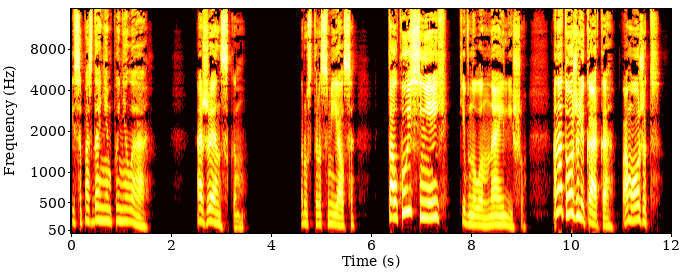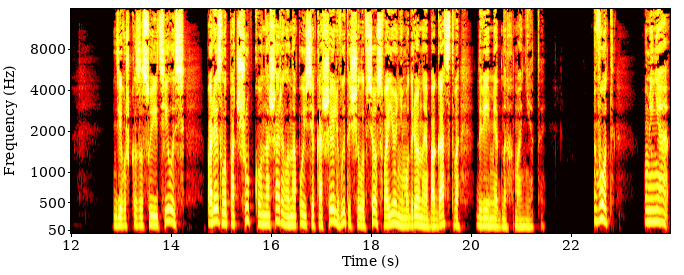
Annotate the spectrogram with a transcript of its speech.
И с опозданием поняла. «О женском». Руста рассмеялся. «Толкуй с ней», — кивнул он на Айлишу. «Она тоже лекарка, поможет». Девушка засуетилась, Полезла под шубку, нашарила на поясе кошель, вытащила все свое немудреное богатство, две медных монеты. «Вот, у меня...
